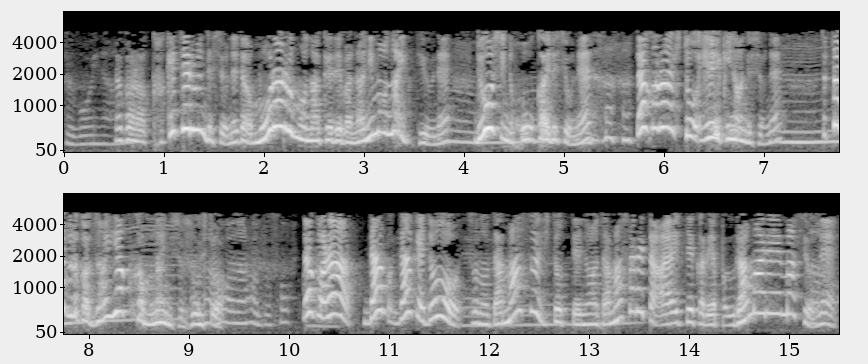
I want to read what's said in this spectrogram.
すごいな。だから欠けてるんですよね。だからモラルもなければ何もないっていうね。良心の崩壊ですよね。だから人平気なんですよね。で多分だから罪悪感もないんですよ、そういう人は。だから、だ、だけど、その騙す人っていうのは騙された相手からやっぱ恨まれますよね。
